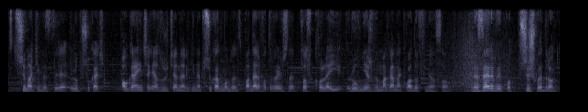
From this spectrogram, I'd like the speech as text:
wstrzymać inwestycje lub szukać ograniczenia zużycia energii, na przykład montując panele fotowoltaiczne, co z kolei również wymaga nakładów finansowych. Rezerwy pod przyszłe drogi.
